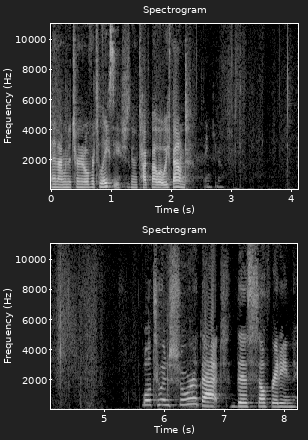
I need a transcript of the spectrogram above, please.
And I'm going to turn it over to Lacey. She's going to talk about what we found. Thank you. Well, to ensure that this self-grading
